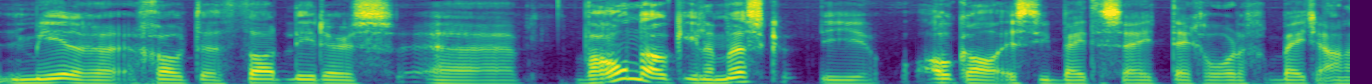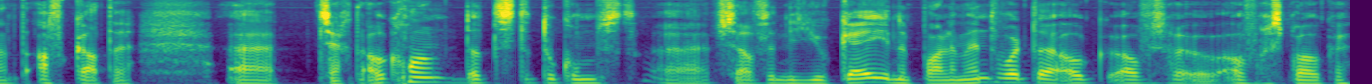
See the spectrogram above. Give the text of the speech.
Meerdere grote thought leaders, eh, waaronder ook Elon Musk, die ook al is die BTC tegenwoordig een beetje aan het afkatten, eh, zegt ook gewoon dat is de toekomst. Eh, zelfs in de UK, in het parlement wordt er ook over, over gesproken.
